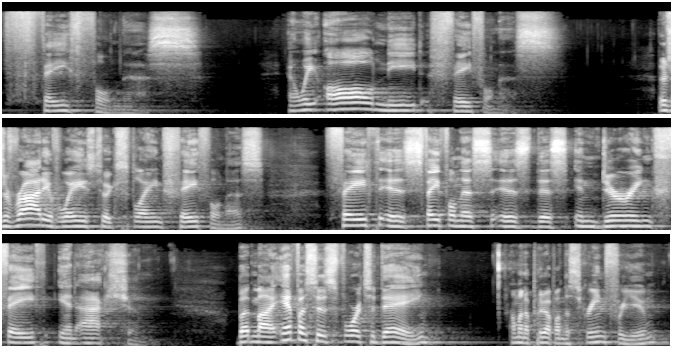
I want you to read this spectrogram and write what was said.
faithfulness. And we all need faithfulness. There's a variety of ways to explain faithfulness. Faith is faithfulness is this enduring faith in action. But my emphasis for today, I'm going to put it up on the screen for you,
